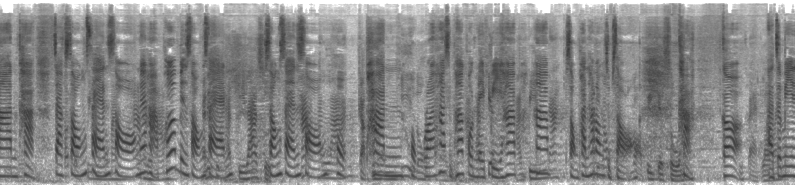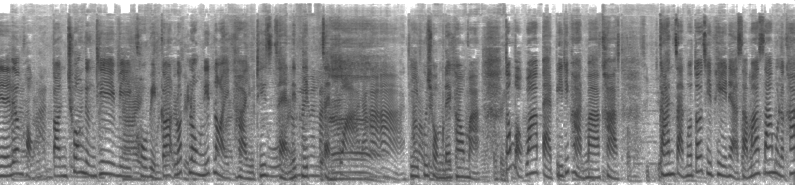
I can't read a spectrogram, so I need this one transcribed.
กาลค่ะ จาก2 2 0 0 0เนี่ยค่ะ เพิ่มเป็น2 2 2 6 655 คนในปี5 2562ปี70ค่ะก็800อาจจะมีในเรื่องของตอนช่วงหนึ่งที่มีใช่โควิด ก็ลดลงนิดหน่อยค่ะ อยู่ที่แสนนิดๆแสนกว่านะคะอ่า ที่ผู้ชมได้เข้ามา ต้องบอกว่า 8 ปีที่ผ่านมาค่ะประมาณ17การจัดมอเตอร์จีพีเนี่ยสามารถสร้างมูลค่า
